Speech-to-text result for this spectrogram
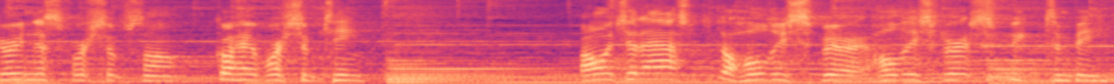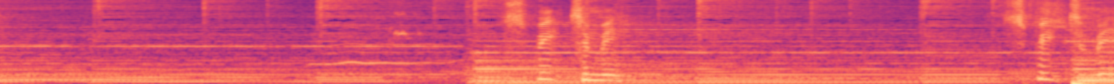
during this worship song. Go ahead, worship team. I want you to ask the Holy Spirit, Holy Spirit, speak to me. Speak to me. Speak to me.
